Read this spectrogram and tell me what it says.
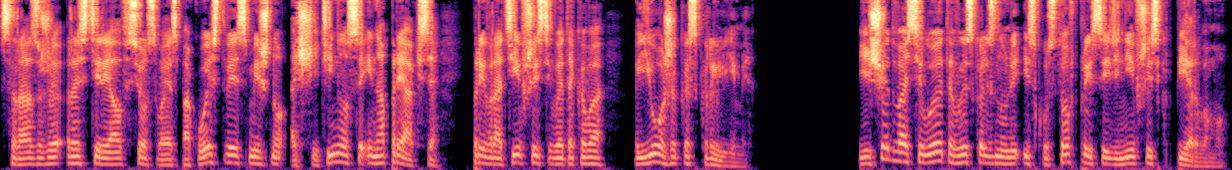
сразу же растерял все свое спокойствие, смешно ощетинился и напрягся, превратившись в этакого ежика с крыльями. Еще два силуэта выскользнули из кустов, присоединившись к первому.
